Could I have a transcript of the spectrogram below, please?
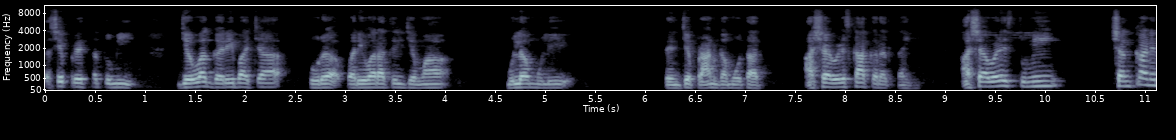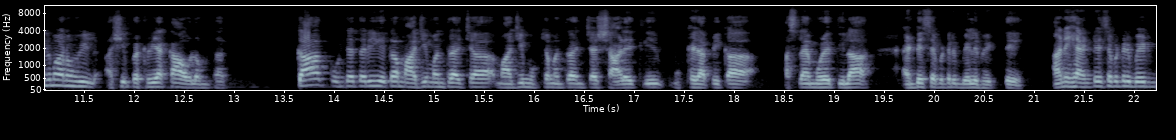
तसे प्रयत्न तुम्ही जेव्हा गरिबाच्या पुर परिवारातील जेव्हा मुलं मुली त्यांचे प्राण गमवतात अशा वेळेस का करत नाही? अशा वेळेस तुम्ही शंका निर्माण होईल अशी प्रक्रिया का अवलंबतात? का कोणत्या तरी एका माजी मंत्र्याच्या माजी मुख्यमंत्र्यांच्या शाळेतली मुख्याध्यापिका असल्यामुळे तिला अँटीसेपेटरी बेल भेटते? आणि हे अँटीसेपेटरी बेल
